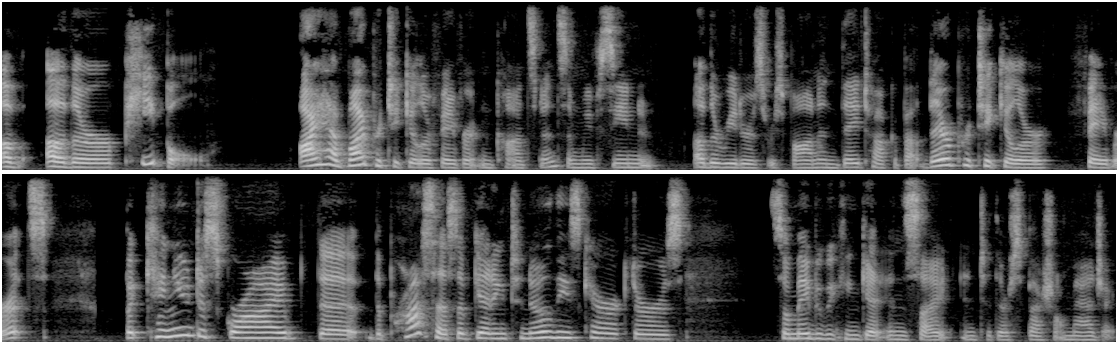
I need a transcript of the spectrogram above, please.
of other people. I have my particular favorite in Constance, and we've seen other readers respond, and they talk about their particular favorites. But can you describe the the process of getting to know these characters so maybe we can get insight into their special magic?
